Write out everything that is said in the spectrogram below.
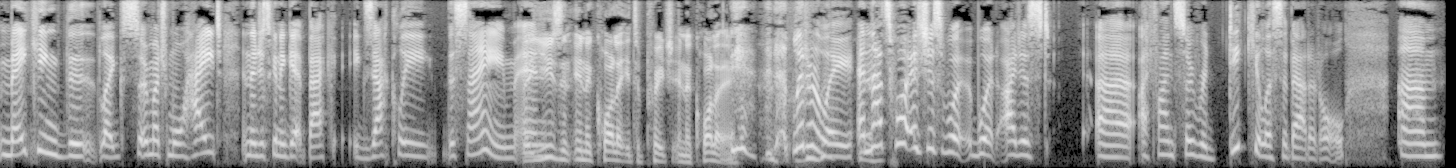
making the like so much more hate, and they're just going to get back exactly the same. They're and using inequality to preach inequality. Yeah, literally, and that's what it's just what what I just uh, I find so ridiculous about it all. Um,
